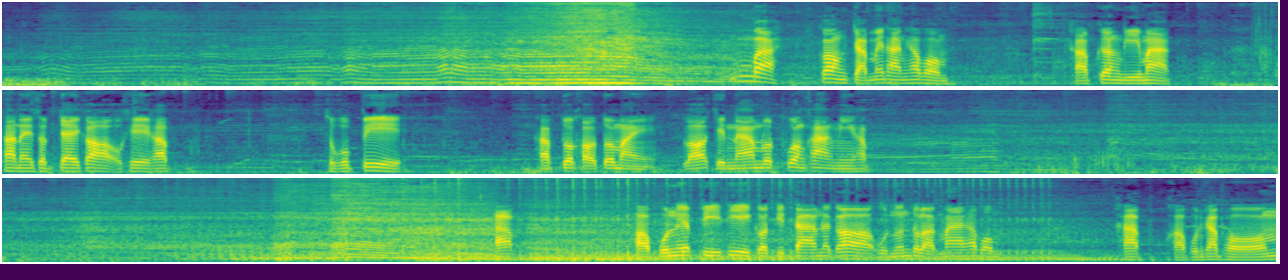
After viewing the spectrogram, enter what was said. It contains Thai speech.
บ่ากล้องจับไม่ทันครับผม ครับเครื่องดีมาก ถ้าในสนใจก็โอเคครับสกูปปี้ ครับตัวเก่าตัวใหม่ ล้อเข็นน้ำรถพ่วงข้างนี้ครับครับ ขอบคุณ FT ที่กดติดตามแล้วก็อุดหนุนตลอดมาครับผม ครับ ขอบคุณครับผม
